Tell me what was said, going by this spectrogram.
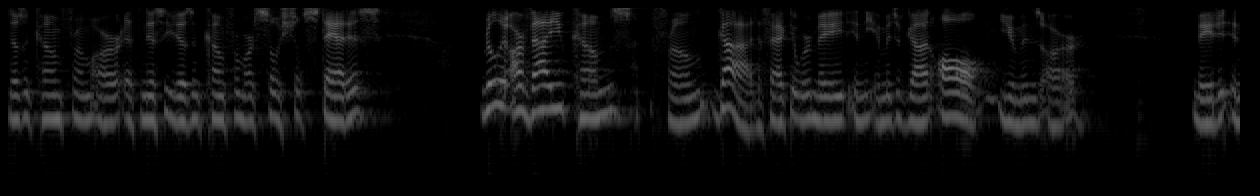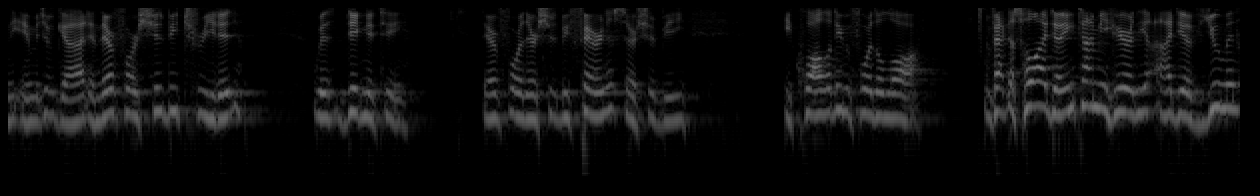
doesn't come from our ethnicity, doesn't come from our social status. Really, our value comes from God, the fact that we're made in the image of God. All humans are made in the image of God and therefore should be treated with dignity. Therefore, there should be fairness, there should be equality before the law. In fact, this whole idea, anytime you hear the idea of human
